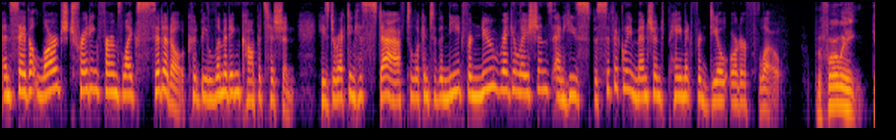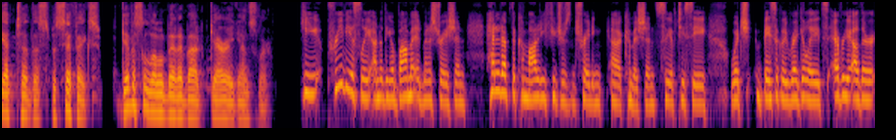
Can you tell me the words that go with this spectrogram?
and say that large trading firms like Citadel could be limiting competition. He's directing his staff to look into the need for new regulations, and he's specifically mentioned payment for deal order flow. Before we get to the specifics, give us a little bit about Gary Gensler. He previously, under the Obama administration, headed up the Commodity Futures and Trading uh, Commission, CFTC, which basically regulates every other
